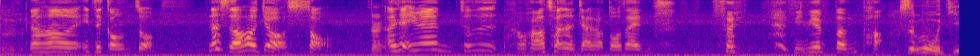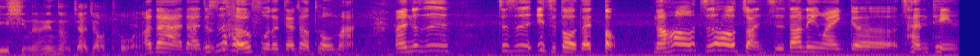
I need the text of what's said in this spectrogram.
嗯，然后一直工作，那时候就有瘦，对，而且因为就是我还要穿着夹脚拖在 在里面奔跑。是木屐型的那种夹脚拖啦。啊，对啊对啊，就是和服的夹脚拖嘛，反正就是就是一直都有在动，然后之后转职到另外一个餐厅，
